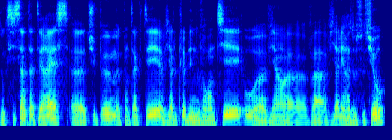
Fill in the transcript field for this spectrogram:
Donc si ça t'intéresse, tu peux me contacter via le club des nouveaux rentiers ou via, les réseaux sociaux.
